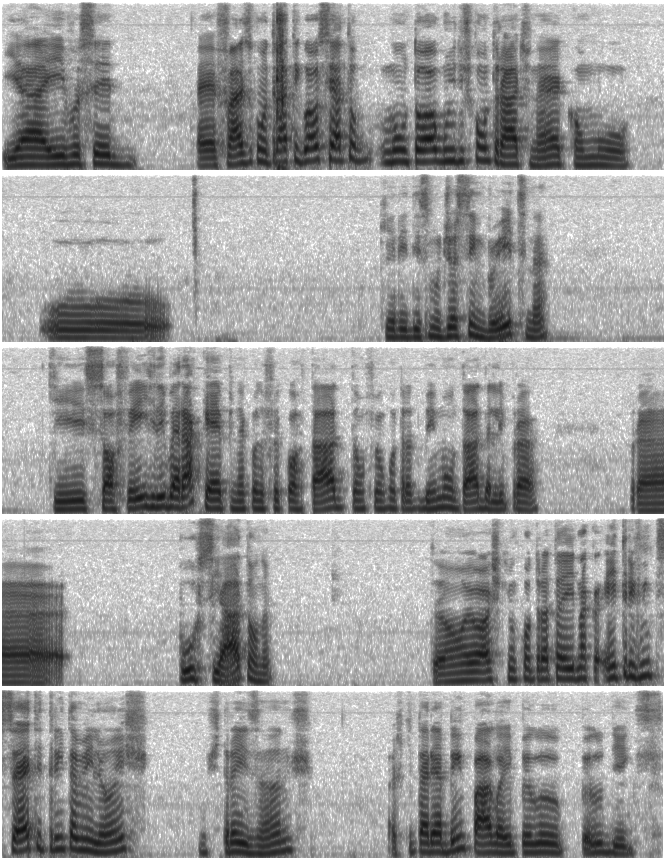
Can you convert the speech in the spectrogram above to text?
E aí você é, faz o contrato igual o Seattle montou alguns dos contratos, né? Como o queridíssimo Justin Britt, né? Que só fez liberar cap, né? Quando foi cortado. Então foi um contrato bem montado ali para para por Seattle, né? Então eu acho que um contrato aí na, entre 27 e 30 milhões, uns três anos. Acho que estaria bem pago aí pelo, pelo Diggs.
